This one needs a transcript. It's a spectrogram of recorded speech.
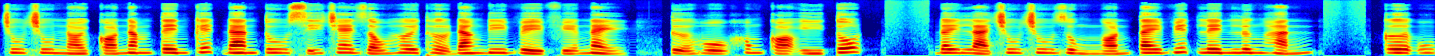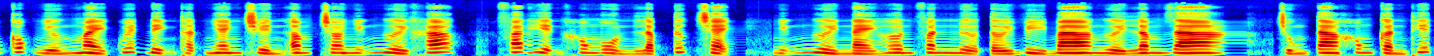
Chu Chu nói có 5 tên kết đan tu sĩ che giấu hơi thở đang đi về phía này. Tựa hồ không có ý tốt. Đây là Chu Chu dùng ngón tay viết lên lưng hắn. Cơ u cốc nhướng mày quyết định thật nhanh truyền âm cho những người khác. Phát hiện không ổn lập tức chạy. Những người này hơn phân nửa tới vì ba người lâm ra. Chúng ta không cần thiết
